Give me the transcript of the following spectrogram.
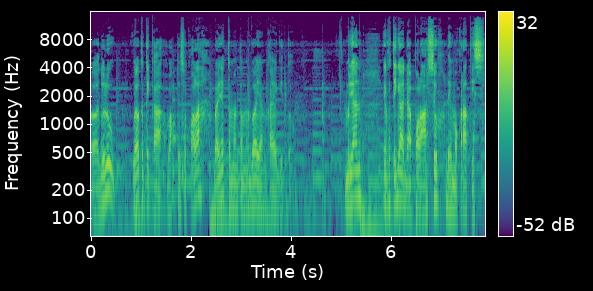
uh, dulu gue ketika waktu sekolah banyak teman-teman gue yang kayak gitu. Kemudian yang ketiga ada pola asuh demokratis.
